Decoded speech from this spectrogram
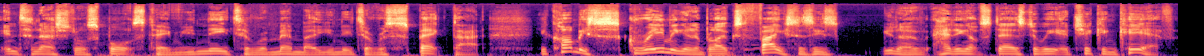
international sports team, you need to remember, you need to respect that. You can't be screaming in a bloke's face as he's, you know, heading upstairs to eat a chicken Kiev.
